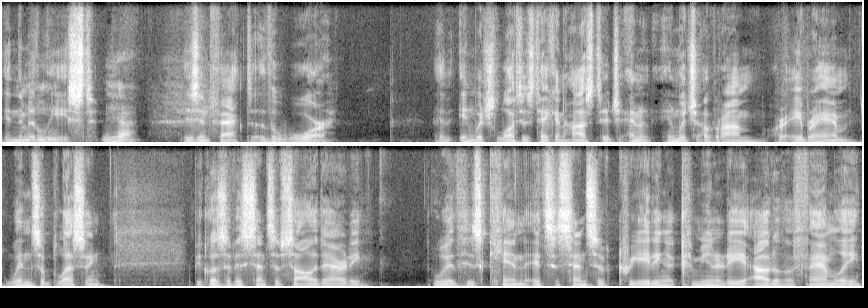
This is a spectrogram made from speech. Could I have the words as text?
in the mm-hmm. Middle East yeah. is, in fact, the war in which Lot is taken hostage and in which Avram or Abraham wins a blessing because of his sense of solidarity with his kin. It's a sense of creating a community out of a family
